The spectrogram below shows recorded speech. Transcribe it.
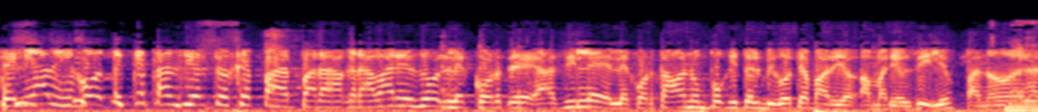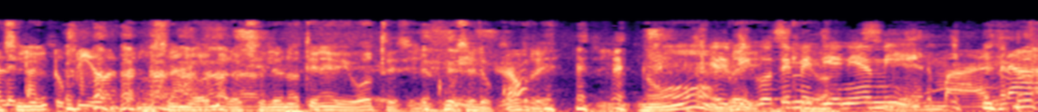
tenía bigote. ¿Qué tan cierto es que pa- para grabar eso le corté, así le, le cortaban un poquito el bigote a Mario, a Mario Auxilio para no Mario dejarle tan Auxilio- tupido al No, personaje? señor, Mario Auxilio no tiene bigote, señor. ¿Cómo se le ocurre? Sí. No, hombre. El bigote me ¿qué va? tiene a Mi mí. hermana,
